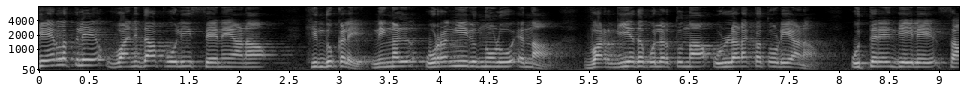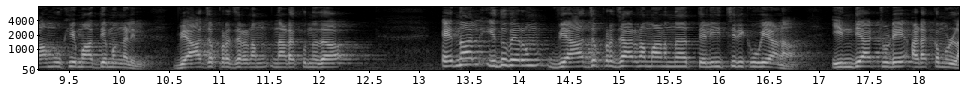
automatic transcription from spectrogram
കേരളത്തിലെ വനിതാ പോലീസ് സേനയാണ്. ഹിന്ദുക്കളെ നിങ്ങൾ ഉറങ്ങിയിരുന്നോളൂ എന്ന വർഗീയത പുലർത്തുന്ന ഉള്ളടക്കത്തോടെയാണ് ഉത്തരേന്ത്യയിലെ സാമൂഹ്യ മാധ്യമങ്ങളിൽ വ്യാജ പ്രചരണം നടക്കുന്നത്. എന്നാൽ ഇത് വെറും വ്യാജ പ്രചാരണമാണെന്ന് തെളിയിച്ചിരിക്കുകയാണ് ഇന്ത്യ ടുഡേ അടക്കമുള്ള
